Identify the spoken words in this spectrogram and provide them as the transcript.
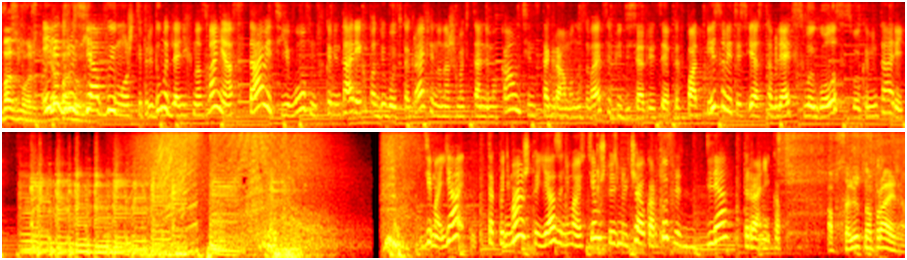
Возможно. Или, я подумаю. друзья, вы можете придумать для них название, оставить его в комментариях под любой фотографией на нашем официальном аккаунте Инстаграм. Он называется 50 рецептов. Подписывайтесь и оставляйте свой голос и свой комментарий. Дима, я так понимаю, что я занимаюсь тем, что измельчаю картофель для драников. Абсолютно правильно.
